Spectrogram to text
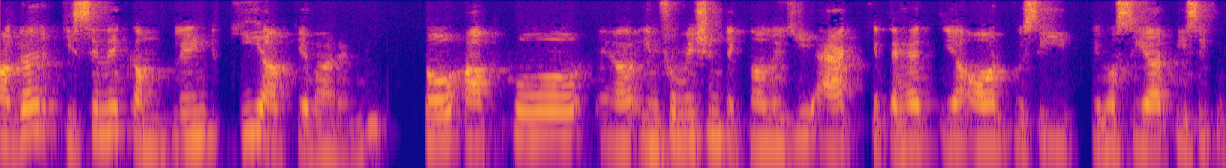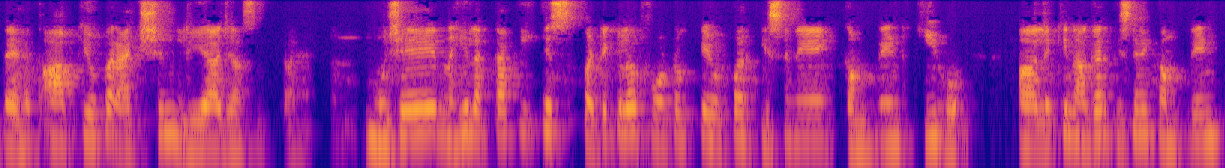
अगर किसी ने कंप्लेंट की आपके बारे में तो आपको इंफॉर्मेशन टेक्नोलॉजी एक्ट के तहत या और किसी यू नो सीआरपीसी के तहत आपके ऊपर एक्शन लिया जा सकता है। मुझे नहीं लगता कि इस पर्टिकुलर फ़ोटो के ऊपर किसी ने कंप्लेंट की हो आ, लेकिन अगर किसी ने कंप्लेंट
